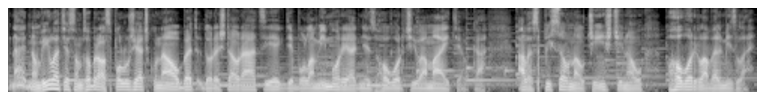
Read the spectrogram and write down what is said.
Na jednom výlete som zobral spolužiačku na obed do reštaurácie, kde bola mimoriadne zhovorčivá majiteľka, ale s pisovnou čínštinou hovorila veľmi zle.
